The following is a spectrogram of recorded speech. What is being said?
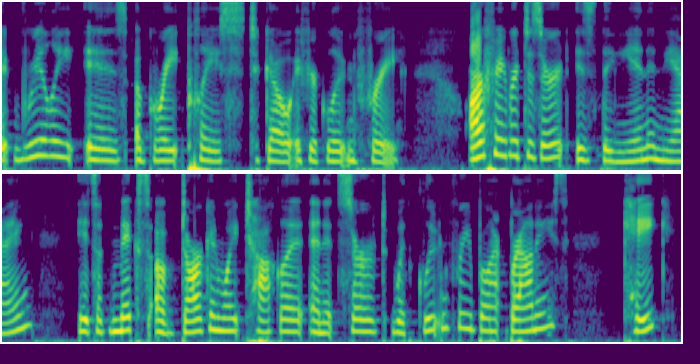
it really is a great place to go if you're gluten free. Our favorite dessert is the yin and yang. It's a mix of dark and white chocolate, and it's served with gluten free brownies, cake,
